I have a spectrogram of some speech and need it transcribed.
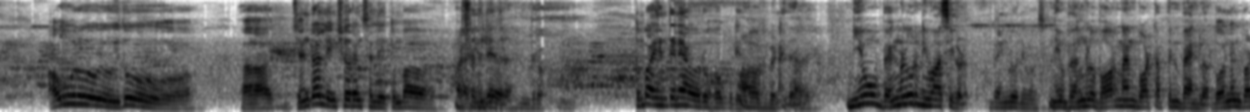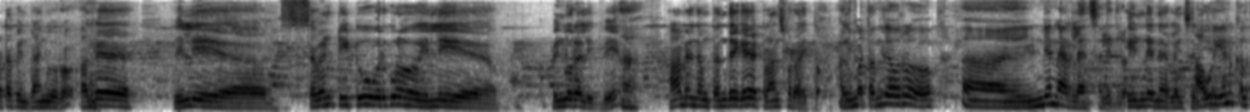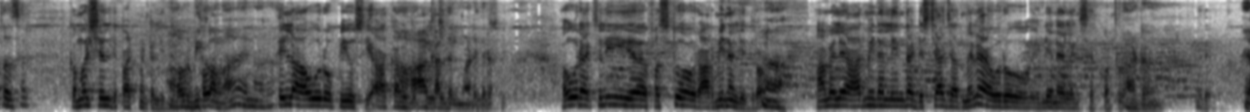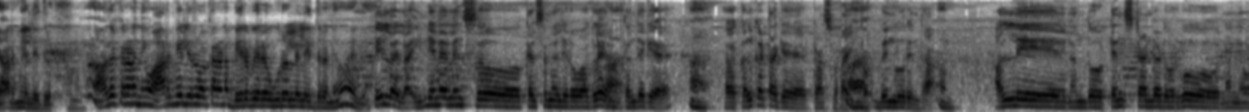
ಅವರು ಇದು ಜನರಲ್ ಇನ್ಶೂರೆನ್ಸಲ್ಲಿ ತುಂಬ ವರ್ಷದಿಂದ ಇದ್ದರು ತುಂಬ ಹಿಂದೆನೇ ಅವರು ಹೋಗ್ಬಿಟ್ಟಿದ್ದಾರೆ. ಹೋಗ್ಬಿಟ್ಟಿದ್ದಾರೆ ನೀವು ಬೆಂಗಳೂರು ನಿವಾಸಿಗಳು. ಬೆಂಗಳೂರು ನಿವಾಸಿ. ನೀವು Bengaluru born and brought up in Bangalore born and brought up in Bangalore ಆದರೆ ಇಲ್ಲಿ ಸೆವೆಂಟಿ ಟೂವರೆಗೂ ಇಲ್ಲಿ ಬೆಂಗಳೂರಲ್ಲಿ ಇದ್ವಿ ಆಮೇಲೆ ನಮ್ಮ ತಂದೆಗೆ ಟ್ರಾನ್ಸ್ಫರ್ ಆಯಿತು. ನಿಮ್ಮ ತಂದೆಯವರು ಇಂಡಿಯನ್ ಏರ್ಲೈನ್ಸಲ್ಲಿ ಇದ್ರು. ಇಂಡಿಯನ್ ಏರ್ಲೈನ್ಸ್ ಅವ್ರು ಏನು ಕಲ್ತದ ಸರ್? ಕಮರ್ಷಿಯಲ್ ಡಿಪಾರ್ಟ್ಮೆಂಟಲ್ಲಿ ಇದ್ದರು ಅವ್ರು ಬಿ ಕಾಮ ಏನಾರು ಇಲ್ಲ ಅವರು ಪಿ ಯು ಸಿ ಆ ಕಾಲದ ಆ ಕಾಲದಲ್ಲಿ ಮಾಡಿದ್ರು. ಅವರು ಆ್ಯಕ್ಚುಲಿ ಫಸ್ಟು ಅವ್ರು ಆರ್ಮಿನಲ್ಲಿದ್ದರು ಆಮೇಲೆ ಆರ್ಮಿನಲ್ಲಿಂದ ಡಿಸ್ಚಾರ್ಜ್ ಆದಮೇಲೆ ಅವರು ಇಂಡಿಯನ್ ಏರ್ಲೈನ್ಸ್ ಸೇರಿಕೊಂಡ್ರು. ಅದೇ. ಆರ್ಮಿಯಲ್ಲಿದ್ದರು ಆದ ಕಾರಣ ನೀವು ಆರ್ಮಿಯಲ್ಲಿರುವ ಕಾರಣ ಬೇರೆ ಬೇರೆ ಊರಲ್ಲೆಲ್ಲ ಇದ್ದರೆ ನೀವು ಹೇಗೆ? ಇಲ್ಲ ಇಲ್ಲ. ಇಂಡಿಯನ್ ಏರ್ಲೈನ್ಸ್ ಕೆಲಸನಲ್ಲಿರುವಾಗಲೇ ತಂದೆಗೆ ಕಲ್ಕಟ್ಟಾಗೆ ಟ್ರಾನ್ಸ್ಫರ್ ಆಯಿತು ಬೆಂಗಳೂರಿಂದ. ಅಲ್ಲಿ ನಂದು ಟೆಂತ್ ಸ್ಟ್ಯಾಂಡರ್ಡ್ವರೆಗೂ ನಾನು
